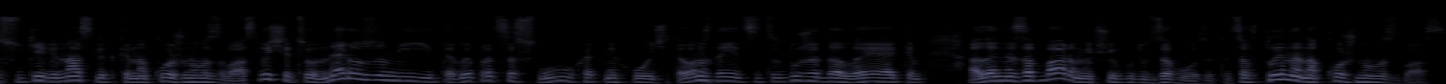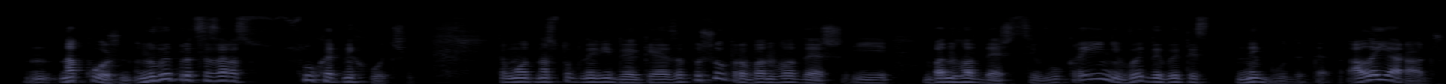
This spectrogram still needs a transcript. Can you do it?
суттєві наслідки на кожного з вас. Ви ще цього не розумієте, ви про це слухати не хочете. Вам здається, це дуже далеким. Але незабаром, якщо їх будуть завозити, це вплине на кожного з вас. На кожного. Ну ви про це зараз слухати не хочете. Тому от наступне відео, яке я запишу про Бангладеш і бангладешців в Україні, ви дивитись не будете. Але я раджу.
